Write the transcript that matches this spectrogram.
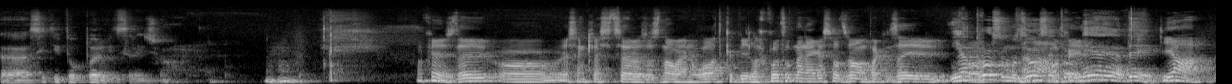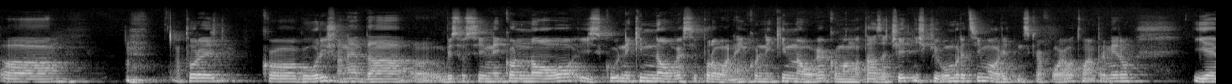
da uh, si ti to prvič srečal? Okay, zdaj, o, jaz sem klasicer za znova en vod, ki bi lahko tudi na njega se odzval. Ampak zdaj. Ja, prosim, odzval se, okay. to ne je, ja, dej. Ja, o, torej ko govoriš, ne, da eh, v bistvu si neko novo, izku, nekaj novega si prova, ne, in ko nekaj novega, ko imamo ta začetniški um, recimo, ritmiska hoja v tvojem primeru, je,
